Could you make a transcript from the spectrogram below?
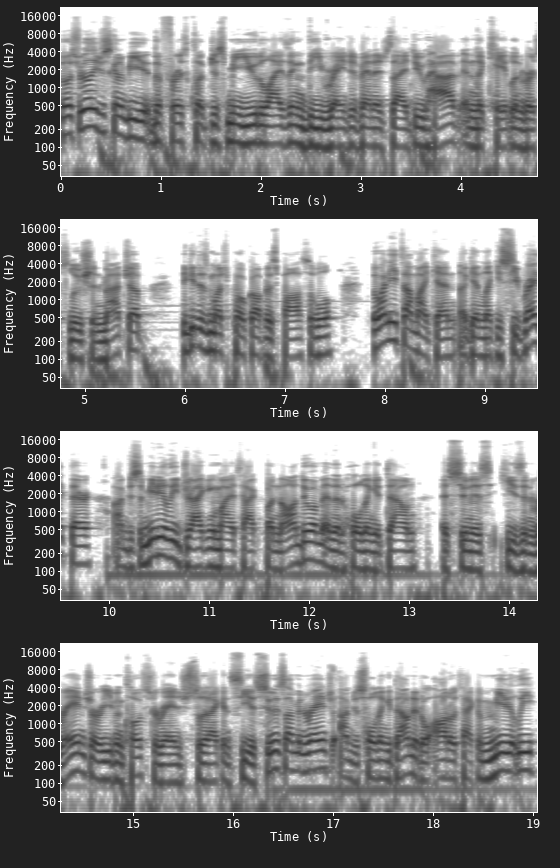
So it's really just going to be the first clip, just me utilizing the range advantage that I do have in the Caitlyn versus Lucian matchup to get as much poke off as possible. So anytime I can, again, like you see right there, I'm just immediately dragging my attack button onto him and then holding it down as soon as he's in range or even close to range so that I can see as soon as I'm in range, I'm just holding it down. It'll auto attack immediately.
